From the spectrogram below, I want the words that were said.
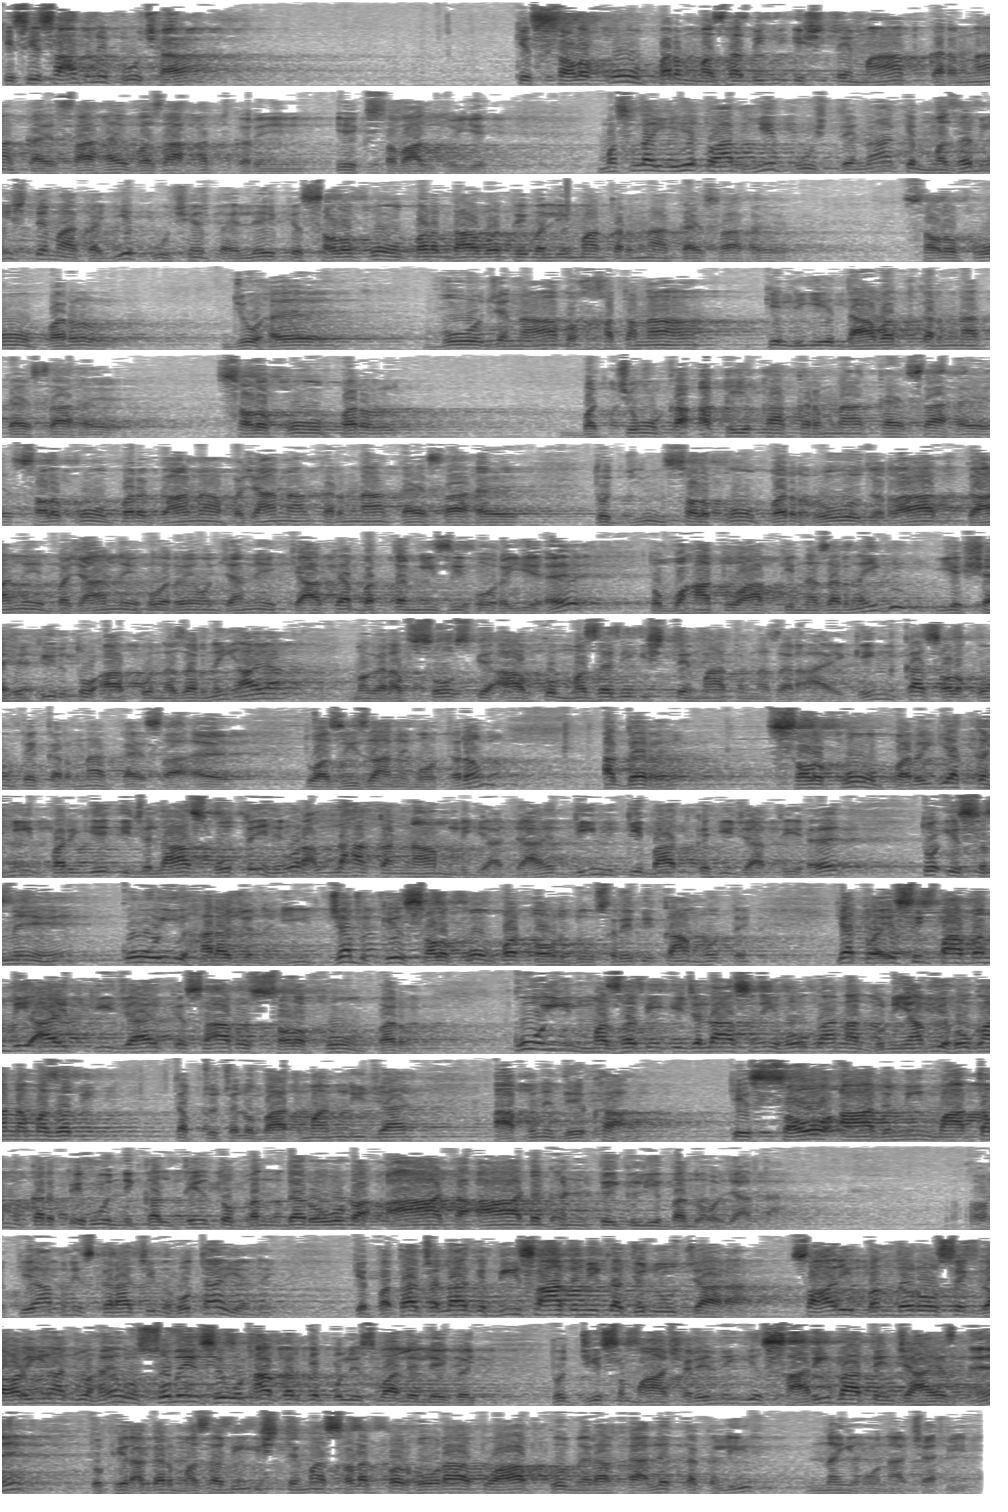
کسی صاحب نے پوچھا کہ سڑکوں پر مذہبی اجتماع کرنا کیسا ہے؟ وضاحت کریں۔ ایک سوال تو یہ۔ مسئلہ یہ تو آپ یہ پوچھتے نا کہ مذہبی اجتماع کا یہ پوچھیں پہلے کہ سڑکوں پر دعوت ولیمہ کرنا کیسا ہے؟ سڑکوں پر جو ہے وہ جناب ختنہ کے لیے دعوت کرنا کیسا ہے؟ سڑکوں پر بچوں کا عقیقہ کرنا کیسا ہے؟ سڑکوں پر گانا بجانا کرنا کیسا ہے؟ تو جن سڑکوں پر روز رات گانے بجانے ہو رہے ہوں، جانے کیا کیا بدتمیزی ہو رہی ہے، تو وہاں تو آپ کی نظر نہیں گئی۔ یہ شہتیر تو آپ کو نظر نہیں آیا، مگر افسوس کہ آپ کو مذہبی اجتماع نظر آئے کہ ان کا سڑکوں پہ کرنا کیسا ہے۔ تو عزیزان محترم، اگر سڑکوں پر یا کہیں پر یہ اجلاس ہوتے ہیں اور اللہ کا نام لیا جائے، دین کی بات کہی جاتی ہے، تو اس میں کوئی حرج نہیں، جبکہ سڑکوں پر اور دوسرے بھی کام ہوتے یا تو ایسی پابندی عائد کی جائے کہ صاحب سڑکوں پر کوئی مذہبی اجلاس نہیں ہوگا، نہ دنیاوی ہوگا، نہ مذہبی۔ تب تو چلو بات مان لی جائے۔ آپ نے دیکھا کہ سو آدمی ماتم کرتے ہوئے نکلتے ہیں تو بندر روڈ آٹھ آٹھ گھنٹے کے لیے بند ہو جاتا۔ اور کیا آپ نے اس کراچی میں ہوتا ہے یا نہیں؟ کہ پتا چلا کہ بیس آدمی کا جلوس جا رہا ساری بندروں سے گاڑیاں جو ہیں وہ صبح سے اٹھا کر کے پولیس والے لے گئی تو جس معاشرے میں یہ ساری باتیں جائز ہیں، تو پھر اگر مذہبی اجتماع سڑک پر ہو رہا تو آپ کو میرا خیال ہے تکلیف نہیں ہونا چاہیے۔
